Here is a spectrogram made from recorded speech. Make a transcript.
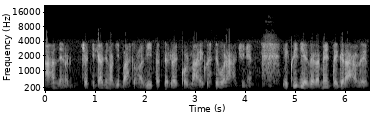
anni, in certi casi non gli basta una vita per colmare queste voragini e quindi è veramente grave.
